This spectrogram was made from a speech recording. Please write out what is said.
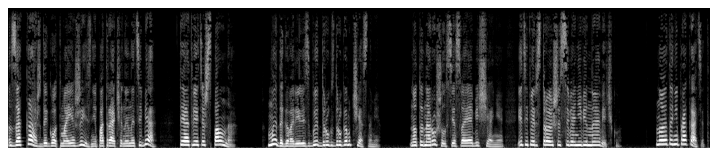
«За каждый год моей жизни, потраченный на тебя, ты ответишь сполна. Мы договорились быть друг с другом честными» но ты нарушил все свои обещания и теперь строишь из себя невинную овечку. Но это не прокатит,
